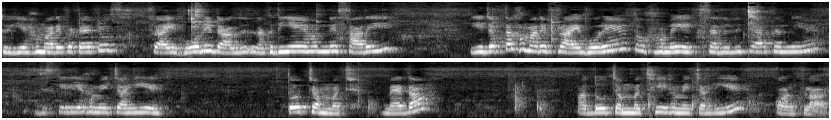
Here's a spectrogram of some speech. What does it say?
तो ये हमारे पोटैटोज फ्राई हो रहे डाल, रख दिए हैं हमने सारे ही। ये जब तक हमारे फ्राई हो रहे हैं तो हमें एक सैलरी तैयार करनी है, जिसके लिए हमें चाहिए दो चम्मच मैदा और दो चम्मच ही हमें चाहिए कॉर्नफ्लावर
